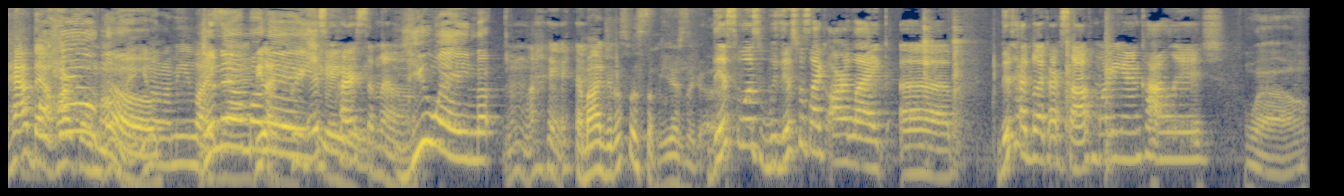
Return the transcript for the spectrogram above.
have that heartful moment. You know what I mean? Like Janelle be like appreciate it's it. personal. you ain't. No- I'm like, mind you, this was some years ago. this was this was like our like uh this had to be like our sophomore year in college. Wow.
